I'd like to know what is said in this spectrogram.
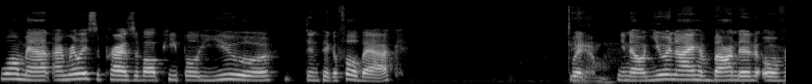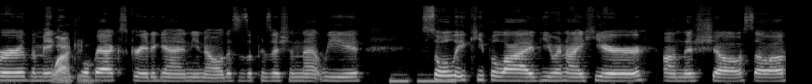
Well, Matt, I'm really surprised of all people you didn't pick a fullback. But, Damn. you know, you and I have bonded over the making Slacking. fullbacks great again. You know, this is a position that we solely keep alive, you and I here on this show. So uh,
